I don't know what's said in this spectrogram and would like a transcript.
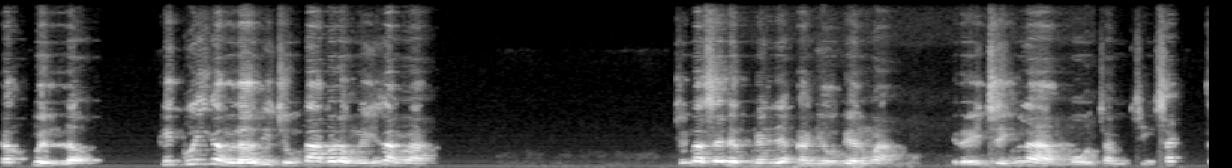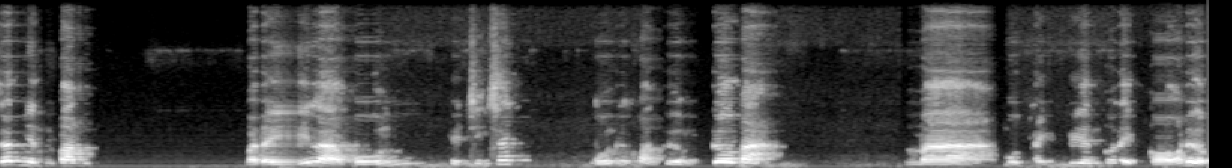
các quyền lợi. Cái quỹ càng lớn thì chúng ta có đồng ý rằng là chúng ta sẽ được nhận càng nhiều tiền không ạ? Thì đấy chính là một trong chính sách rất nhân văn. Và đấy là bốn cái chính sách, bốn cái khoản thưởng cơ bản mà một thành viên có thể có được.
